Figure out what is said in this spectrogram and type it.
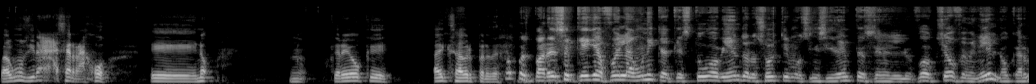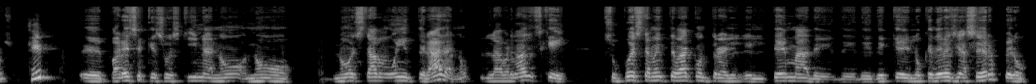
Algunos dirán, ah, se rajó. Eh, no, no, creo que hay que saber perder. pues parece que ella fue la única que estuvo viendo los últimos incidentes en el boxeo femenil, ¿no, Carlos? Sí. Eh, parece que su esquina no, no, no estaba muy enterada, ¿no? La verdad es que supuestamente va contra el, tema de, de, que lo que debes de hacer, pero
